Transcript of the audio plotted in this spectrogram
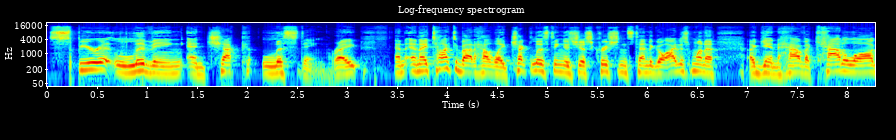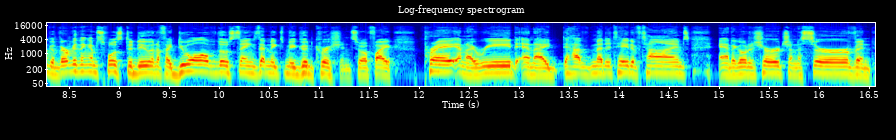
spirit living and checklisting, right? And and I talked about how like checklisting is just Christians tend to go, I just want to again have a catalog of everything I'm supposed to do, and if I do all of those things, that makes me a good Christian. So if I pray and I read and I have meditative times and I go to church and I serve and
